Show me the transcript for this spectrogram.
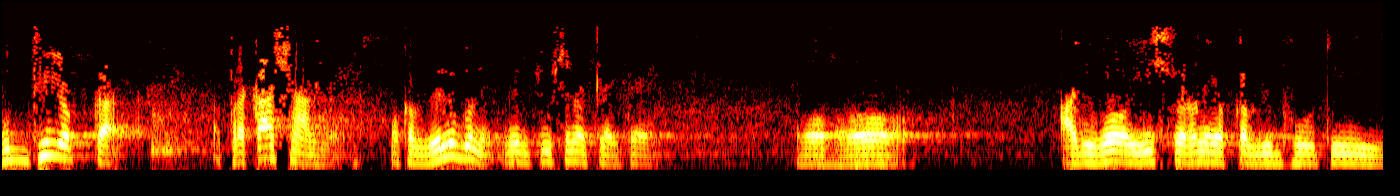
బుద్ధి యొక్క ప్రకాశాన్ని ఒక వెలుగుని మీరు చూసినట్లయితే ఓహో అదిగో ఈశ్వరుని యొక్క విభూతి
